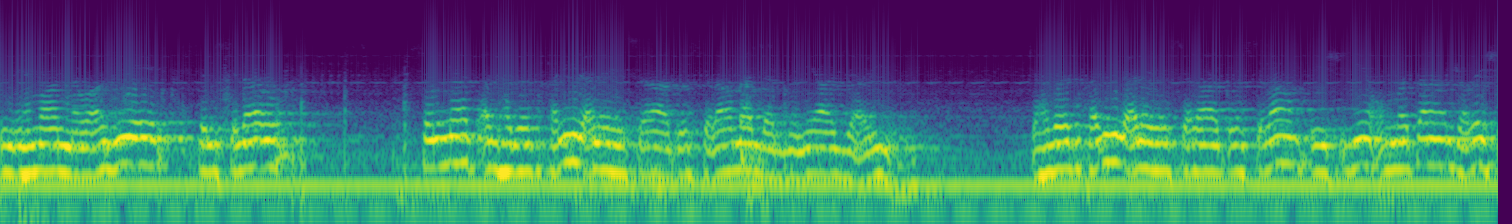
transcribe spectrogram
مہمان نوازی سلسلہ سنت از حضرت خلیل علیہ السلام در دنیا جاری کہ حضرت خلیل علیہ السلام پیشگی امتان روش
